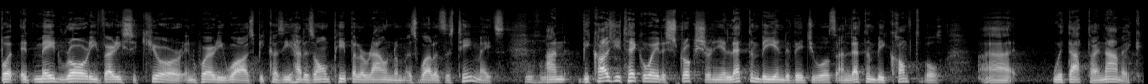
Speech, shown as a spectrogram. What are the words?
but it made Rory very secure in where he was because he had his own people around him as well as his teammates. Mm-hmm. And because you take away the structure and you let them be individuals and let them be comfortable uh, with that dynamic,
